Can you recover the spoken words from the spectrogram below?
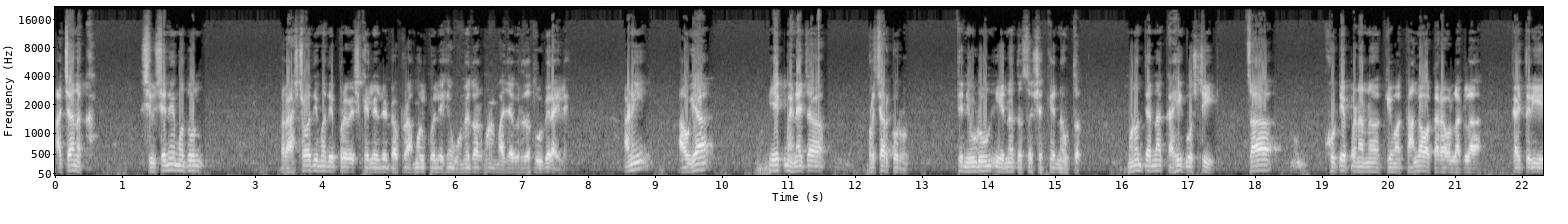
अचानक शिवसेनेमधून राष्ट्रवादीमध्ये प्रवेश केलेले डॉक्टर अमोल कोले हे उमेदवार म्हणून माझ्या विरोधात उभे राहिले. आणि अवघ्या एक महिन्याचा प्रचार करून ते निवडून येणं तसं शक्य नव्हतं. म्हणून त्यांना काही गोष्टीचा खोटेपणानं किंवा कांगावा करावा लागला काहीतरी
